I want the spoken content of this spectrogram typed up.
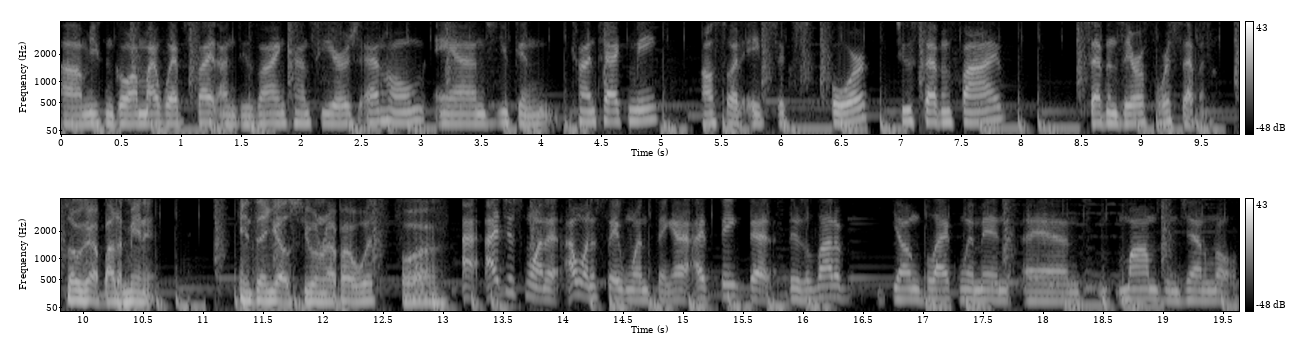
um, you can go on my website on Design Concierge at Home and you can contact me also at 864 275 7047. So we got about a minute. Anything else you want to wrap up with? Or I, I just want to I want to say one thing. I, I think that there's a lot of young black women and moms in general.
